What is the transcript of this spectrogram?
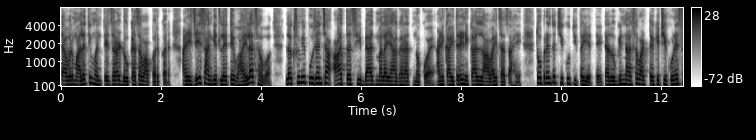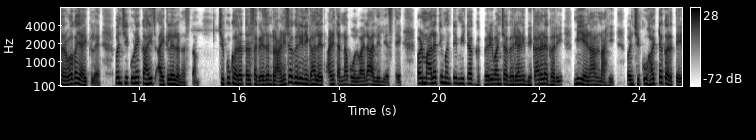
त्यावर मालती म्हणते जरा डोक्याचा वापर कर. आणि जे सांगितलंय ते व्हायलाच हवं. लक्ष्मी पूजनच्या आतच ही बॅद मला या घरात नको आहे आणि काहीतरी निकाल लावायचाच आहे. तोपर्यंत चिकू तिथं येते. त्या दोघींना असं वाटतं की चिकूने सर्व काही ऐकलंय पण चिकूने काहीच ऐकलेलं नसतं. चिकू खरं तर सगळेजण राणीच्या घरी निघालेत आणि त्यांना बोलवायला आलेली असते. पण मालती म्हणते मी त्या गरिबांच्या घरी आणि भिकारड्या घरी मी येणार नाही. पण चिकू हट्ट करते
